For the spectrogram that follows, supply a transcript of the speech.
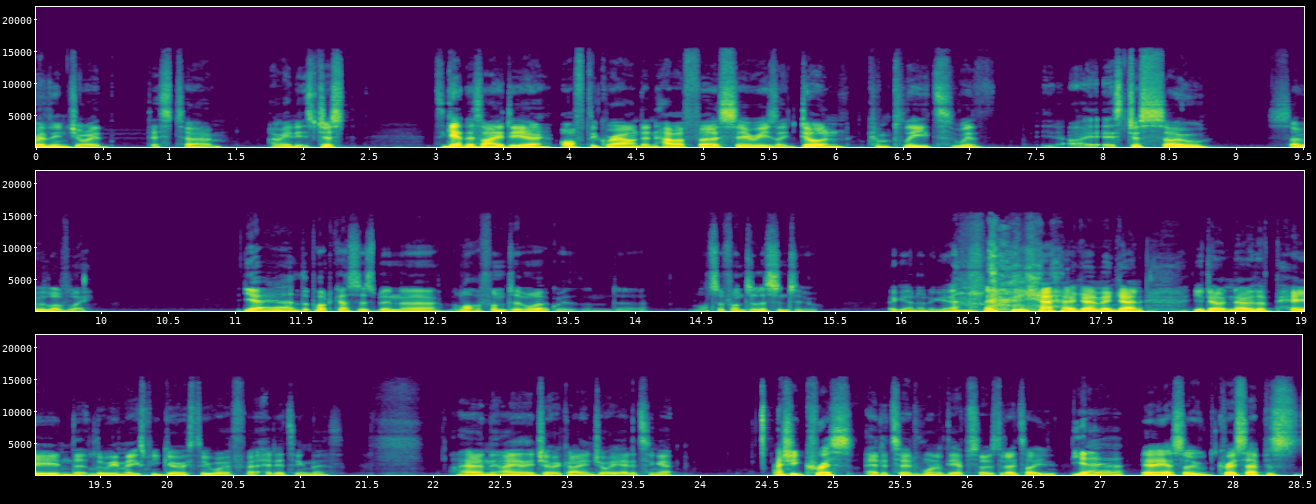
I've really enjoyed this term. I mean, it's just to get this idea off the ground and have a first series like done, complete with. It's just so, so lovely. Yeah, yeah, the podcast has been uh, a lot of fun to work with and uh, lots of fun to listen to again and again. yeah, again, and again, you don't know the pain that Louie makes me go through with- for editing this. I only, I only joke. I enjoy editing it. Actually, Chris edited one of the episodes. Did I tell you? yeah, Yeah, yeah. So Chris epis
